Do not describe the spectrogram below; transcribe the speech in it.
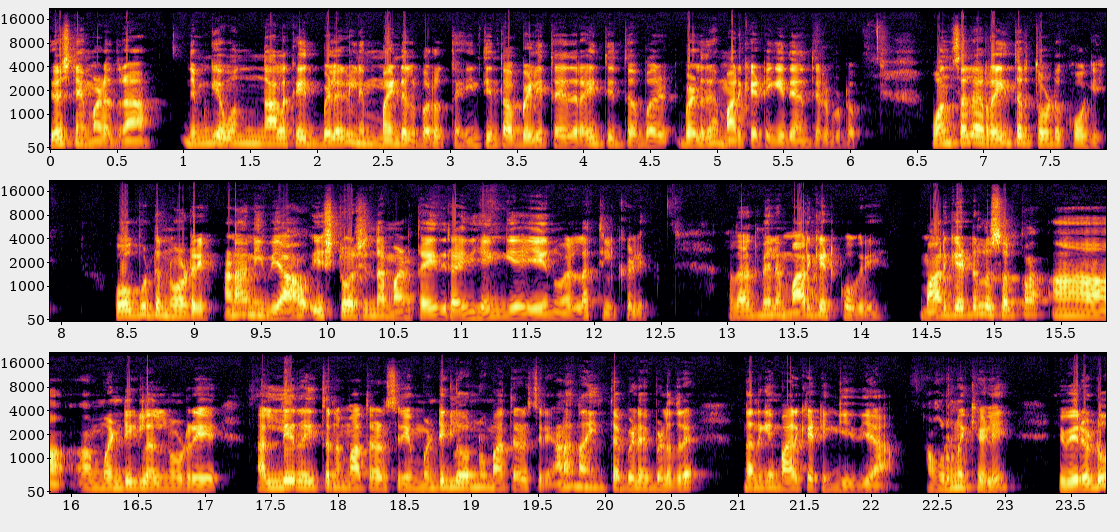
ಯೋಚನೆ ಮಾಡಿದ್ರಾ? ನಿಮಗೆ ಒಂದು ನಾಲ್ಕೈದು ಬೆಳೆಗಳು ನಿಮ್ಮ ಮೈಂಡಲ್ಲಿ ಬರುತ್ತೆ. ಇಂತಿಂಥ ಬೆಳೀತಾ ಇದ್ದಾರೆ ಇಂತಿಂಥ ಬೆಳೆದ ಬೆಳೆದ್ರೆ ಮಾರ್ಕೆಟಿಂಗ್ ಇದೆ ಅಂತ ಹೇಳ್ಬಿಟ್ಟು. ಒಂದ್ಸಲ ರೈತರ ತೋಟಕ್ಕೆ ಹೋಗಿ, ಹೋಗ್ಬಿಟ್ಟು ನೋಡ್ರಿ, ಅಣ್ಣ, ನೀವು ಯಾವ, ಎಷ್ಟು ವರ್ಷದಿಂದ ಮಾಡ್ತಾ ಇದ್ದೀರಾ, ಇದು ಹೆಂಗೆ, ಏನು ಎಲ್ಲ ತಿಳ್ಕೊಳ್ಳಿ. ಅದಾದಮೇಲೆ ಮಾರ್ಕೆಟ್ಗೆ ಹೋಗ್ರಿ. ಮಾರ್ಕೆಟಲ್ಲೂ ಸ್ವಲ್ಪ ಮಂಡಿಗಳಲ್ಲಿ ನೋಡ್ರಿ, ಅಲ್ಲಿ ರೈತನ ಮಾತಾಡ್ಸ್ರಿ, ಮಂಡಿಗಳವ್ರನ್ನೂ ಮಾತಾಡ್ಸ್ರಿ. ಅಣ್ಣ ನಾನು ಇಂಥ ಬೆಳೆ ಬೆಳೆದ್ರೆ ನನಗೆ ಮಾರ್ಕೆಟಿಂಗ್ ಇದೆಯಾ? ಅವ್ರನ್ನೂ ಕೇಳಿ, ಇವೆರಡೂ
